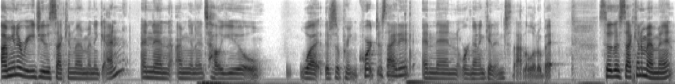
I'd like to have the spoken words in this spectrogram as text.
I'm going to read you the Second Amendment again, and then I'm going to tell you what the Supreme Court decided, and then we're going to get into that a little bit. So the Second Amendment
